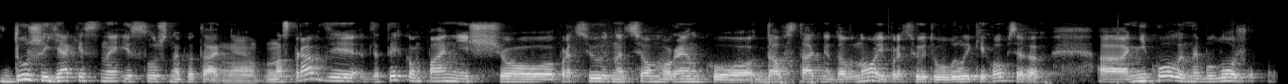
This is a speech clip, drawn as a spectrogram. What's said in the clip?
Дуже якісне і слушне питання. Насправді для тих компаній, що працюють на цьому ринку достатньо давно і працюють у великих обсягах, ніколи не було жодних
